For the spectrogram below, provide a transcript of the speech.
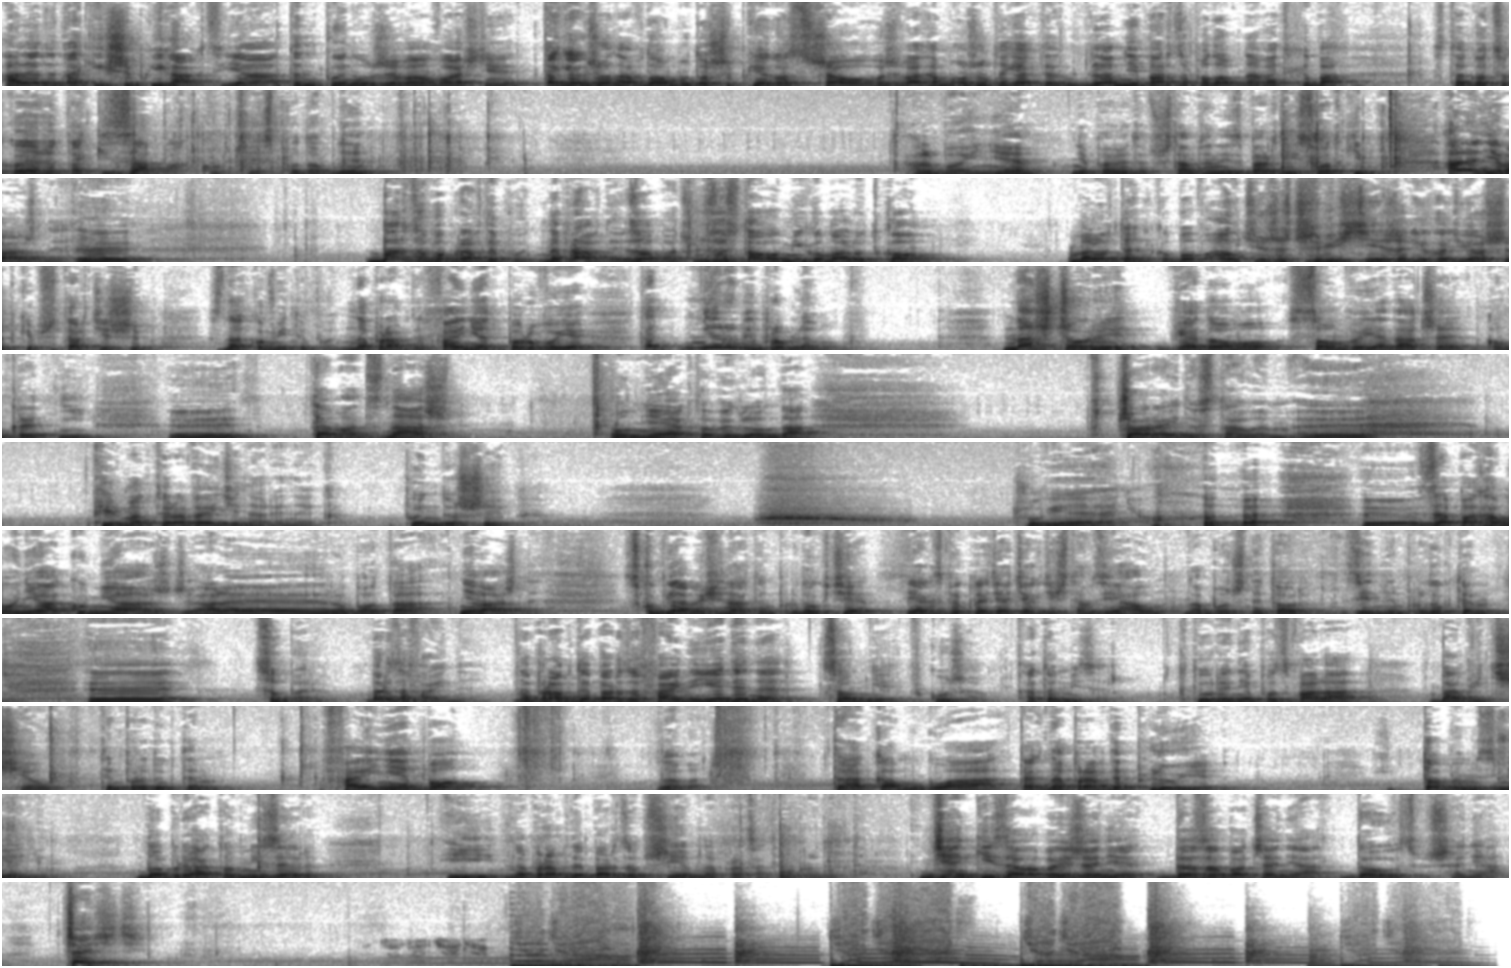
Ale do takich szybkich akcji. Ja ten płyn używam właśnie, tak jak żona w domu do szybkiego strzału używa Hemotion, tak jak ten. Dla mnie bardzo podobny. Nawet chyba z tego co kojarzę, taki zapach kurczę jest podobny. Albo i nie. Nie pamiętam, czy tamten jest bardziej słodki, ale nieważne. Yy, bardzo poprawny płyn. Naprawdę, zobacz, zostało mi go malutko. Maluteńko, bo w aucie rzeczywiście, jeżeli chodzi o szybkie przytarcie szyb, znakomity płyn. Naprawdę, fajnie odparowuje, tak nie robi problemów. Na szczury, wiadomo, są wyjadacze, konkretni. Yy, temat znasz. U mnie jak to wygląda. Wczoraj dostałem yy, firma, która wejdzie na rynek. Płyn do szyb. Człowieniu. Y, Zapach amoniaku miażdży, ale robota, nieważne. Skupiamy się na tym produkcie. Jak zwykle dziadzia gdzieś tam zjechał na boczny tor z innym produktem. Yy, super, bardzo fajny. Naprawdę bardzo fajny. Jedyne, co mnie wkurza, atomizer, który nie pozwala bawić się tym produktem fajnie, bo zobacz, taka mgła tak naprawdę pluje. I to bym zmienił. Dobry atomizer i naprawdę bardzo przyjemna praca tym produktem. Dzięki za obejrzenie. Do zobaczenia. Do usłyszenia. Cześć!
